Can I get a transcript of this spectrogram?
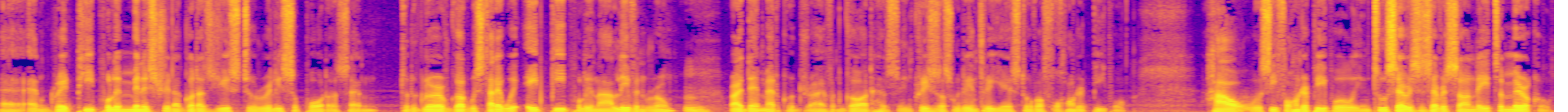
uh, and great people in ministry that God has used to really support us. And to the glory of God, we started with eight people in our living room, right there in Medical Drive, and God has increased us within three years to over 400 people. How we see 400 people in two services every Sunday, it's a miracle.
